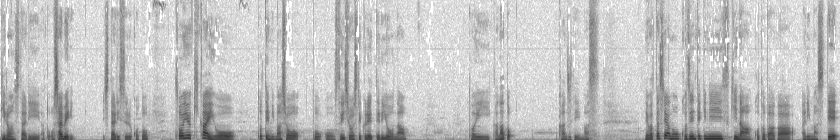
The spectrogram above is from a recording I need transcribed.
議論したりあとおしゃべりしたりすることそういう機会を取ってみましょうとこう推奨してくれてるような問いかなと感じています。で私あの個人的に好きな言葉がありまして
